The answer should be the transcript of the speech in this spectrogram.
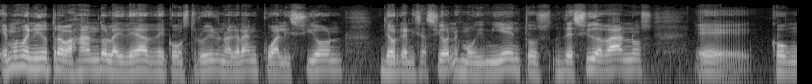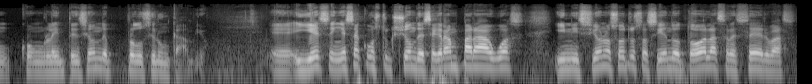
hemos venido trabajando la idea de construir una gran coalición de organizaciones, movimientos, de ciudadanos eh, con, la intención de producir un cambio. Eh, y es en esa construcción de ese gran paraguas, inició nosotros haciendo todas las reservas,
